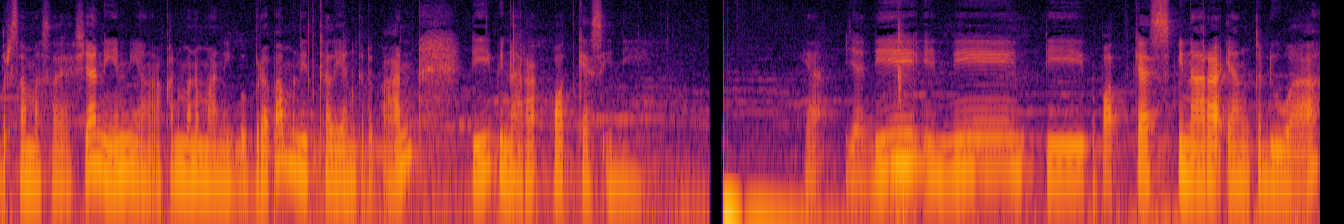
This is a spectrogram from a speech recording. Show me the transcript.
bersama saya Shanin yang akan menemani beberapa menit kalian ke depan di Pinara Podcast ini. Ya, jadi ini di podcast Pinara yang kedua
